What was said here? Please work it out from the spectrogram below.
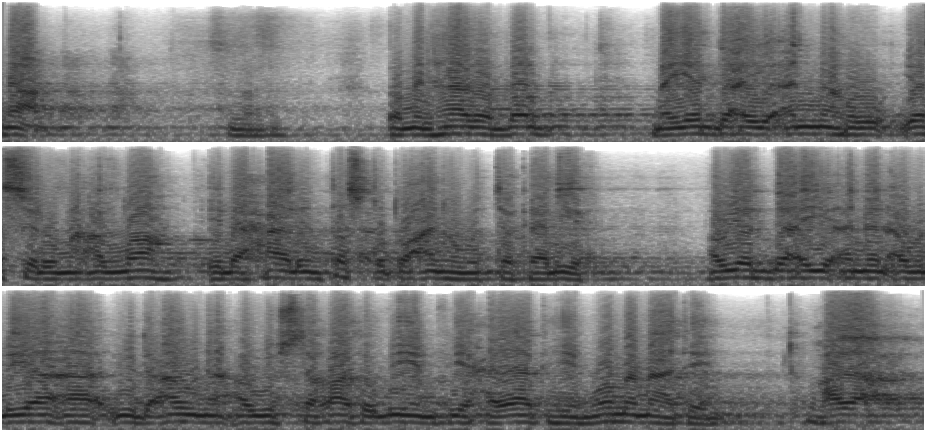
نعم. ومن هذا الضرب من يدعي أنه يصل مع الله إلى حال تسقط عنهم التكاليف. أو يدعي أن الأولياء يدعون أو يستغاث بهم في حياتهم ومماتهم. وهذا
